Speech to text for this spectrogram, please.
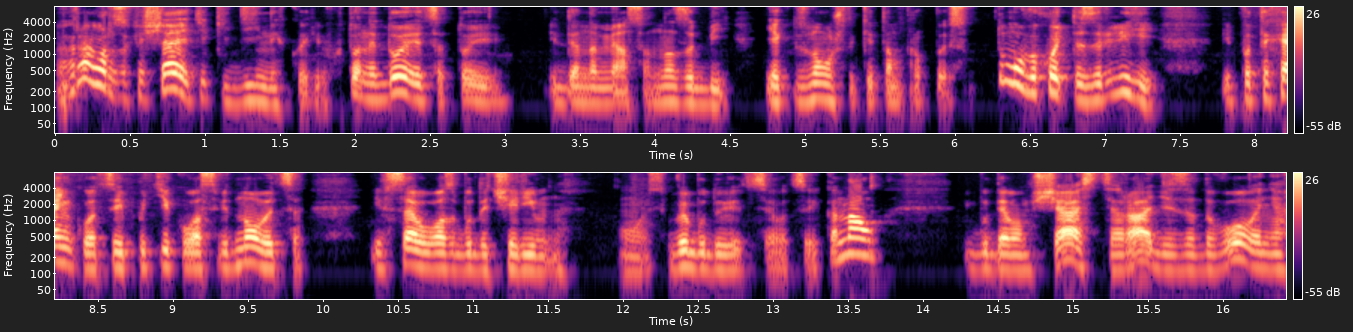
Егрегор захищає тільки дійних корів. Хто не доїться, той іде на м'ясо, на забій, як знову ж таки там прописано. Тому виходьте з релігій, і потихеньку цей потік у вас відновиться, і все у вас буде чарівно. Ось, вибудується оцей канал, і буде вам щастя, радість, задоволення,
